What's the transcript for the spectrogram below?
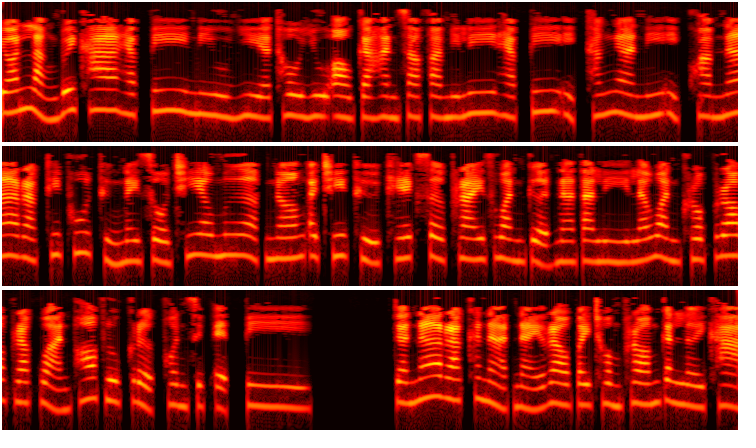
ย้อนหลังด้วยค่า Happy New Year to you all กะฮันซาฟามิลี่แฮปปี้อีกทั้งงานนี้อีกความน่ารักที่พูดถึงในโซเชียลเมื่อ น้องอาชิถือเค้กเซอร์ไพรส์วันเกิดนาตาลีและวันครบรอบรักหวานพ่อฟลุกเกริกพล 11 ปี จะน่ารักขนาดไหนเราไปชมพร้อมกันเลยค่ะ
